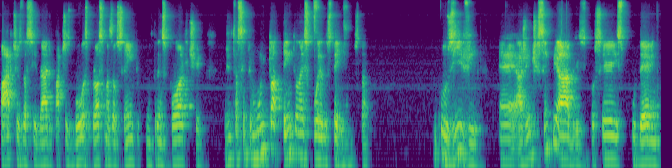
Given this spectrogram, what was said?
partes da cidade, partes boas, próximas ao centro, com transporte. A gente está sempre muito atento na escolha dos terrenos. Tá? Inclusive, é, a gente sempre abre, se vocês puderem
